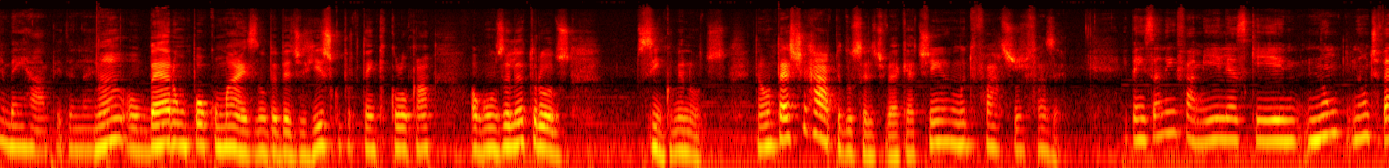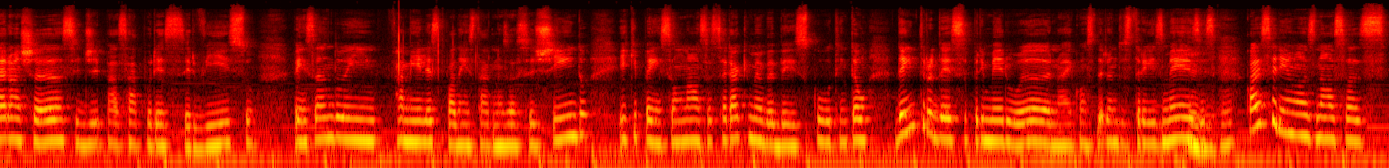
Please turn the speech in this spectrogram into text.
É bem rápido, né? né? Obera um pouco mais no bebê de risco, porque tem que colocar alguns eletrodos. Cinco minutos. Então, é um teste rápido, se ele estiver quietinho, muito fácil de fazer. E pensando em famílias que não, não tiveram a chance de passar por esse serviço, pensando em famílias que podem estar nos assistindo e que pensam, nossa, será que meu bebê escuta? Então, dentro desse primeiro ano, aí considerando os três meses, uhum. quais seriam as nossas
